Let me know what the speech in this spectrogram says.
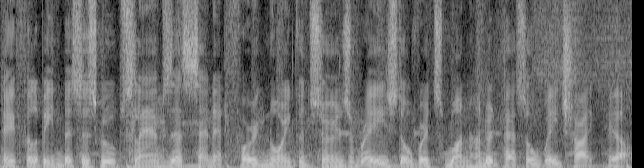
A Philippine business group slams the Senate for ignoring concerns raised over its 100 peso wage hike bill.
